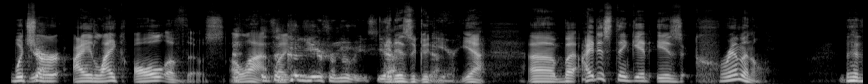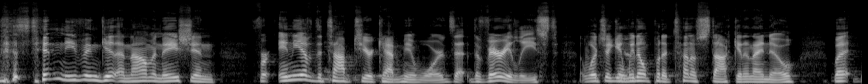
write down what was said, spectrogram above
which Yeah. are i like all of those a lot It's a like, good year for movies. Yeah. it is a good Yeah. year yeah uh, but i just think it is criminal that this didn't even get a nomination for any of the top tier academy awards at the very least which again we don't put a ton of stock in and i know but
